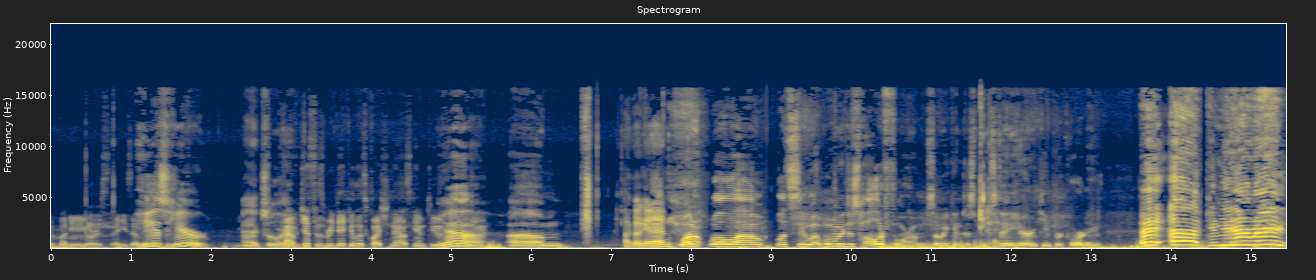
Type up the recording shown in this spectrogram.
a buddy of yours. He's up He here. is here. actually. have just as ridiculous question to ask him too. if you don't yeah. Um, I'll go get Ed. why don't, well, uh, let's see. Why don't we just holler for him so we can just stay here and keep recording? Hey, Ed, can you hear me?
